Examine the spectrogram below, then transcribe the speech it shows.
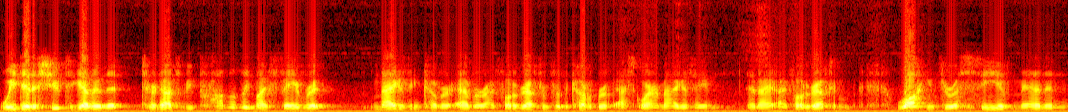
we did a shoot together that turned out to be probably my favorite magazine cover ever. I photographed him for the cover of Esquire magazine, and I, I photographed him walking through a sea of men in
